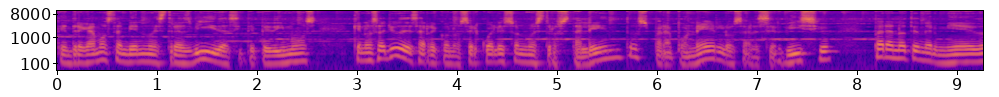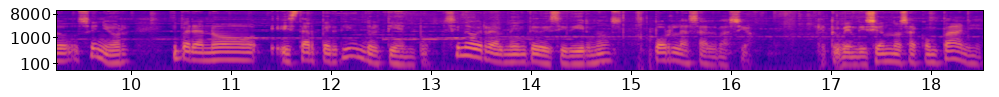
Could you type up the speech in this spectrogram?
te entregamos también nuestras vidas y te pedimos que nos ayudes a reconocer cuáles son nuestros talentos para ponerlos al servicio, para no tener miedo, Señor, y para no estar perdiendo el tiempo, sino realmente decidirnos por la salvación. Que tu bendición nos acompañe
